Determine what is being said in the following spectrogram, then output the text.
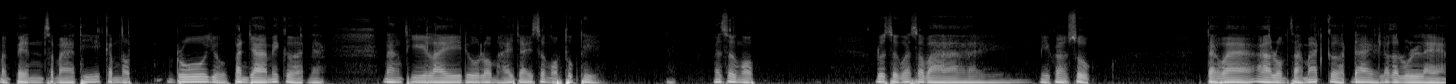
มันเป็นสมาธิกำหนดรู้อยู่ปัญญาไม่เกิดนะ นั่งทีไรดูลมหายใจสงบทุกที มันสงบ รู้สึกว่าสบาย มีความสุข แต่ว่าอารมณ์สามารถเกิดได้แล้วก็รุนแรง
